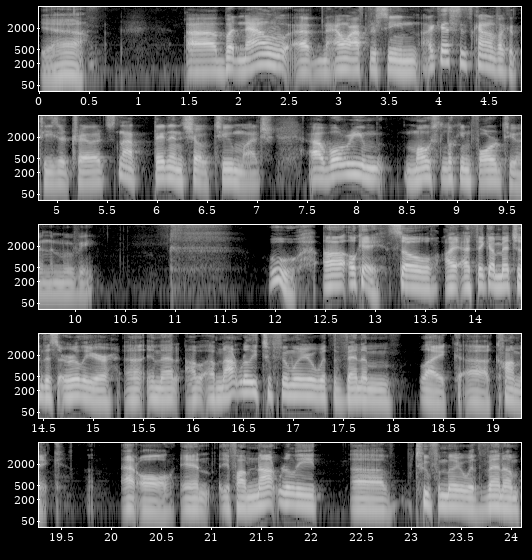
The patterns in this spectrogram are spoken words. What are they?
Yeah. Uh, but now, uh, now after seeing, I guess it's kind of like a teaser trailer. It's not. They didn't show too much. Uh, what were you m- most looking forward to in the movie? Ooh. Uh, okay. So I, I think I mentioned this earlier uh, in that I'm, I'm not really too familiar with the Venom like uh, comic at all, and if I'm not really uh, too familiar with Venom,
